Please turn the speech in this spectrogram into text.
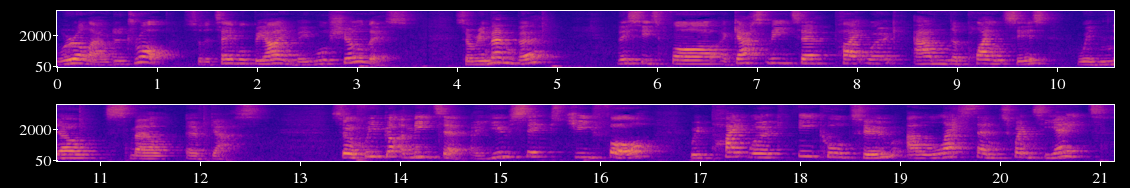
we're allowed a drop. So the table behind me will show this. So remember, this is for a gas meter, pipework and appliances with no smell of gas. So if we've got a meter, a U6G4 with pipework equal to and less than 28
